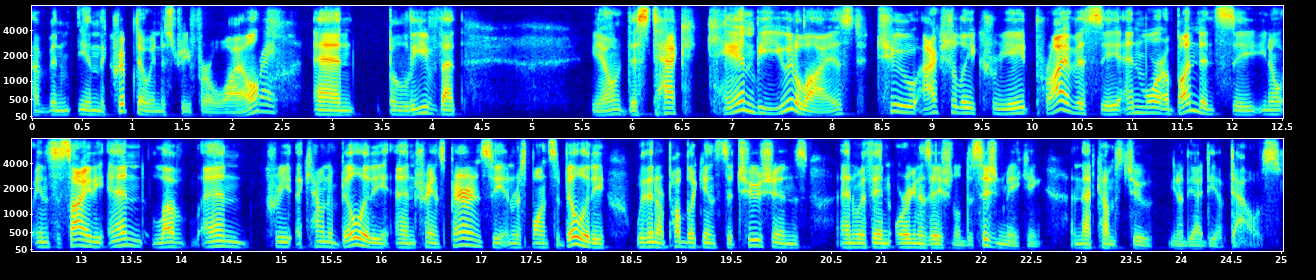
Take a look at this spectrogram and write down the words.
have been in the crypto industry for a while right. and believe that you know this tech can be utilized to actually create privacy and more abundancy you know in society and love and create accountability and transparency and responsibility within our public institutions and within organizational decision making and that comes to you know the idea of DAOs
